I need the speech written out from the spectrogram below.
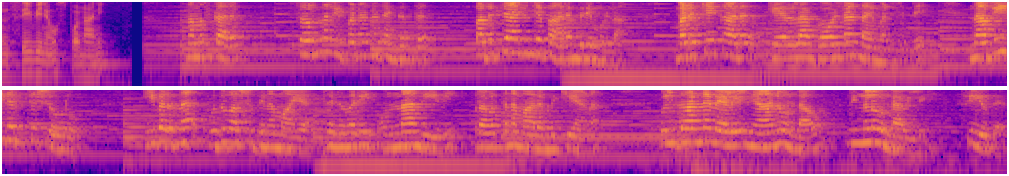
N C V news Ponnani. നമസ്കാരം. സ്വർണ വിപണന രംഗത്ത് പതിറ്റാണ്ടിന്റെ പാരമ്പര്യമുള്ള വടക്കേക്കാട് കേരള ഗോൾഡ് ആൻഡ് ഡയമണ്ട്സിന്റെ നവീകരിച്ച ഷോറൂം ഈ വരുന്ന പുതുവർഷ ദിനമായ ജനുവരി ഒന്നാം തീയതി പ്രവർത്തനം ആരംഭിക്കുകയാണ്. ഉദ്ഘാടന വേളയിൽ ഞാനും ഉണ്ടാവും നിങ്ങളും ഉണ്ടാവില്ലേ? സി യു ദർ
